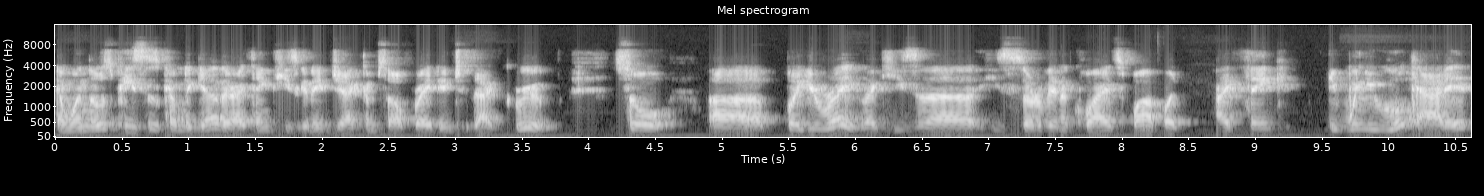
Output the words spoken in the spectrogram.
And when those pieces come together, I think he's going to inject himself right into that group. So, uh, but you're right. Like he's, uh, he's sort of in a quiet spot, but I think when you look at it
